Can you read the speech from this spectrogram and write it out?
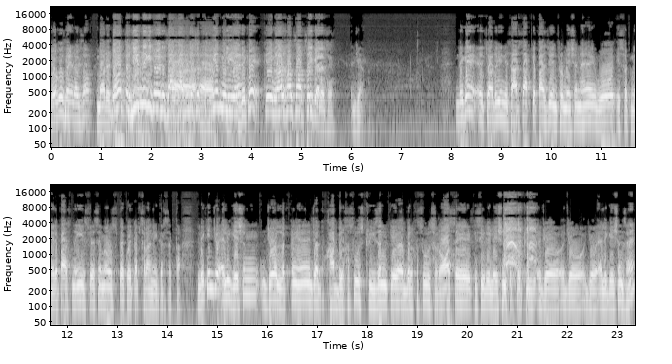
बिल्कुल सही डॉक्टर साहब Not at all. बहुत तरदीद नहीं की जो निसार साहब अ, तरबियत मिली है देखें। कि इमरान खान साहब सही कह रहे थे जी हाँ। देखें चौधरी निसार साहब के पास जो इन्फॉर्मेशन है, वो इस वक्त मेरे पास नहीं, इस वजह से मैं उस पर कोई तबसरा नहीं कर सकता। लेकिन जो एलिगेशन जो लगते हैं, जब बिलखसूस ट्रीजन के और बिलखसूस रॉ से किसी रिलेशनशिप के जो जो जो एलिगेशन हैं,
